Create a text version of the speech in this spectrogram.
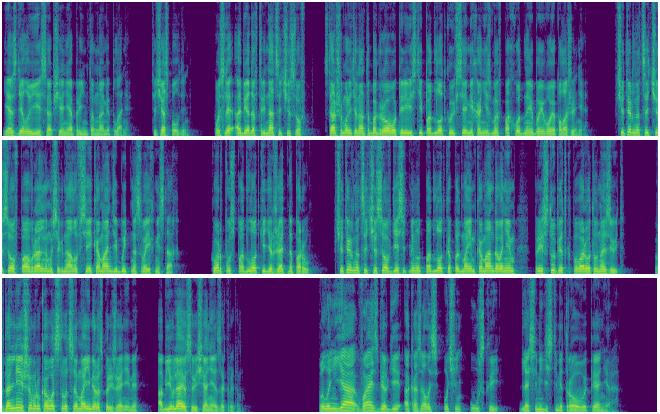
Я сделаю ей сообщение о принятом нами плане. Сейчас полдень. После обеда в 13 часов – старшему лейтенанту Багрову перевести подлодку и все механизмы в походное боевое положение. В 14 часов по авральному сигналу всей команде быть на своих местах. Корпус подлодки держать на пару. В 14 часов 10 минут подлодка под моим командованием приступит к повороту на Зюйт. В дальнейшем руководствоваться моими распоряжениями. Объявляю совещание закрытым. Полынья в айсберге оказалась очень узкой, для 70-метрового пионера.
